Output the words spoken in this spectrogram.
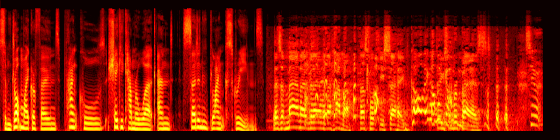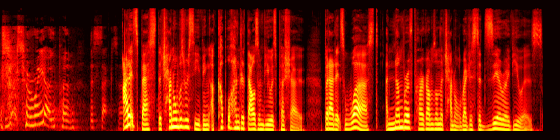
some drop microphones, prank calls, shaky camera work, and sudden blank screens. There's a man over there with a hammer. That's what she's saying. Calling on Oh, do the some government repairs. to, to reopen the sector. At its best, the channel was receiving a couple hundred thousand viewers per show, but at its worst, a number of programs on the channel registered zero viewers.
